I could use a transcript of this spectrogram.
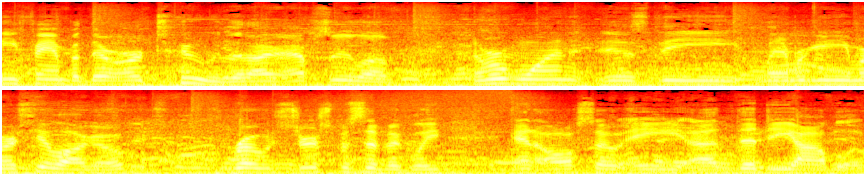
Lamborghini fan, but there are two that I absolutely love. Number one is the Lamborghini Murcielago, Roadster specifically, and also a uh, the Diablo.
